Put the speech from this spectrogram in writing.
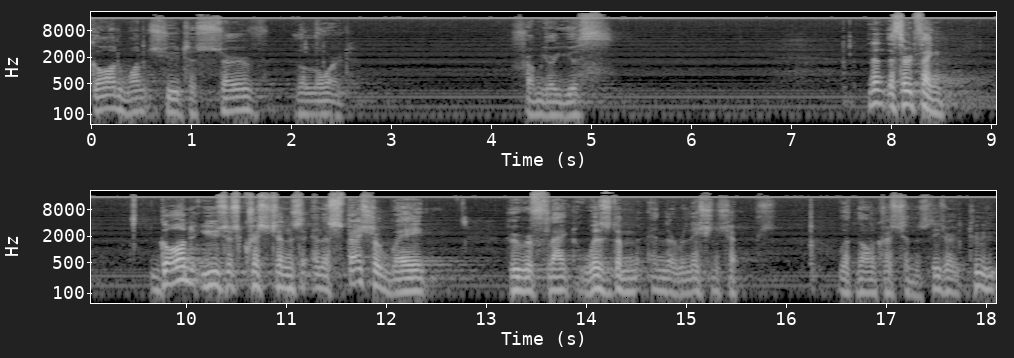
God wants you to serve the Lord from your youth. And then the third thing God uses Christians in a special way who reflect wisdom in their relationships with non Christians. These are two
